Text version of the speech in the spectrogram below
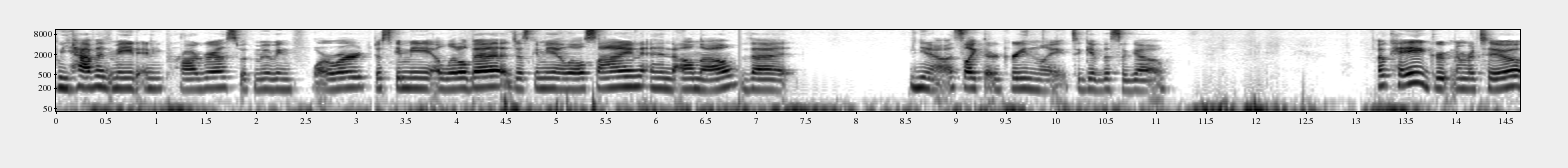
we haven't made any progress with moving forward, just give me a little bit, just give me a little sign, and I'll know that, you know, it's like their green light to give this a go. Okay, group number two,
